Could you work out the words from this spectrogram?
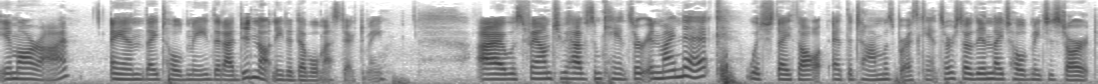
MRI, and they told me that I did not need a double mastectomy. I was found to have some cancer in my neck, which they thought at the time was breast cancer. So then they told me to start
